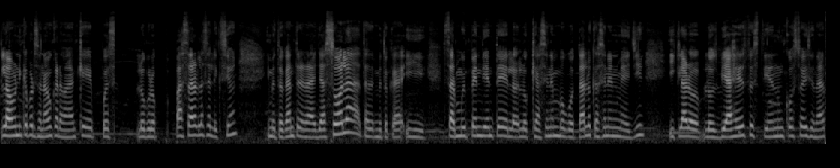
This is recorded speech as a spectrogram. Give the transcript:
la única persona Bucaramanga que pues logró pasar a la selección y me toca entrenar allá sola, me toca y estar muy pendiente de lo, que hacen en Bogotá, lo que hacen en Medellín y claro, los viajes pues tienen un costo adicional.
